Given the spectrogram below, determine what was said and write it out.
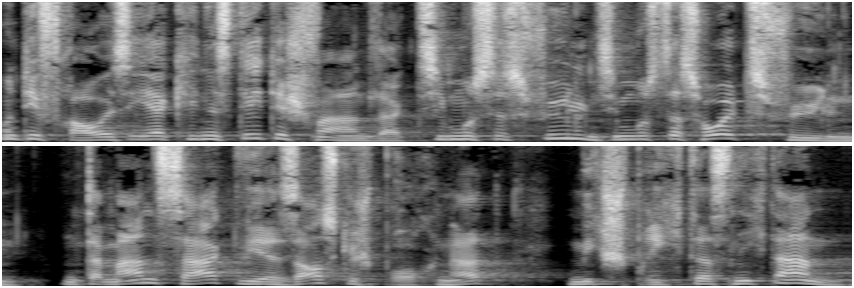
und die Frau ist eher kinästhetisch veranlagt. Sie muss es fühlen, sie muss das Holz fühlen. Und der Mann sagt, wie er es ausgesprochen hat, mich spricht das nicht an.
